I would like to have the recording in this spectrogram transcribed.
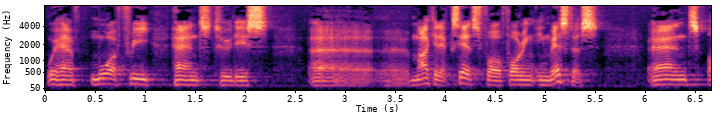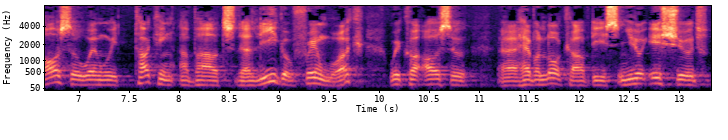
we have more free hand to this uh, uh, market access for foreign investors. And also, when we're talking about the legal framework, we could also uh, have a look of this new issued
